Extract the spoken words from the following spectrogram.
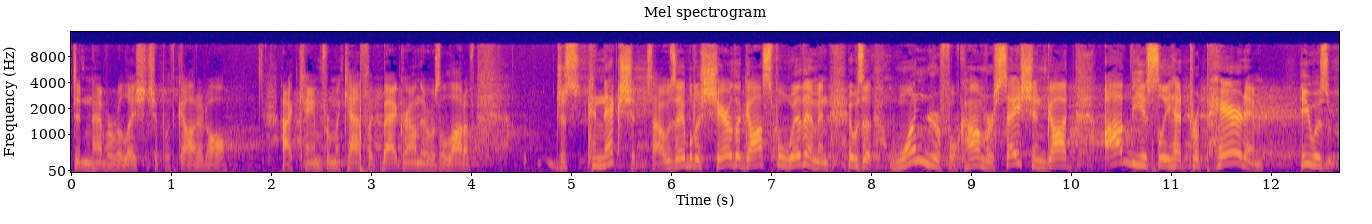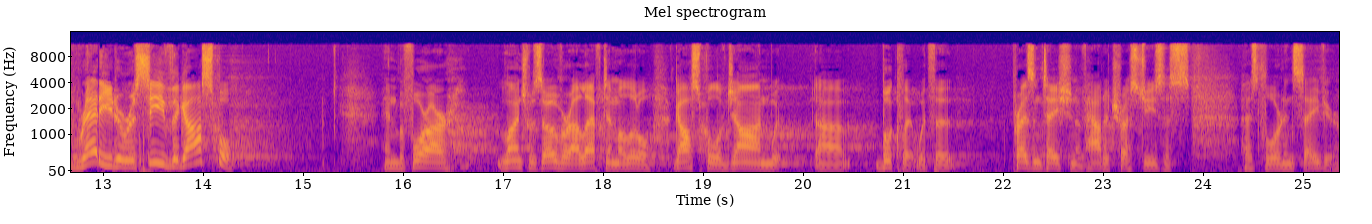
didn't have a relationship with God at all. I came from a Catholic background. There was a lot of just connections. I was able to share the gospel with him, and it was a wonderful conversation. God obviously had prepared him, he was ready to receive the gospel. And before our lunch was over, I left him a little Gospel of John uh, booklet with the presentation of how to trust Jesus as Lord and Savior.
